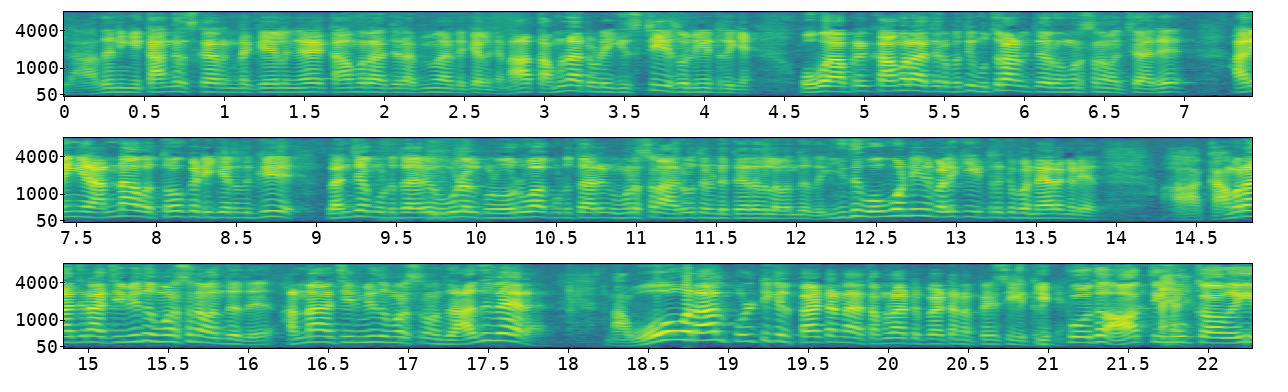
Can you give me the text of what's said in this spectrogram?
இல்லை அதை நீங்கள் காங்கிரஸ்காரங்கிட்ட கேளுங்க காமராஜர் அபிமானிட்ட கேளுங்க. நான் தமிழ்நாட்டுடைய ஹிஸ்ட்ரியை சொல்லிட்டு இருக்கேன். ஒவ்வொரு அப்புறம் காமராஜரை பற்றி முத்துராமலிங்க தேவர் விமர்சனம் வச்சாரு. அறிஞர் அண்ணாவை தோக்கடிக்கிறதுக்கு லஞ்சம் கொடுத்தாரு ஊழல் ஒரு ரூபா கொடுத்தாரு விமர்சனம் அறுபத்தி ரெண்டு தேர்தலில் வந்தது. இது ஒவ்வொன்றையும் விளக்கிக்கிட்டு இருக்க நேரம் கிடையாது. காமராஜர் ஆட்சி மீது விமர்சனம் வந்தது. அண்ணா ஆட்சியின் மீது விமர்சனம் வந்தது. அது வேற. நான் ஓவரால் பொலிட்டிக்கல் பேட்டர்னை தமிழ்நாட்டு பேட்டர்னை பேசிக்கிட்டு இப்போது அதிமுகவை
